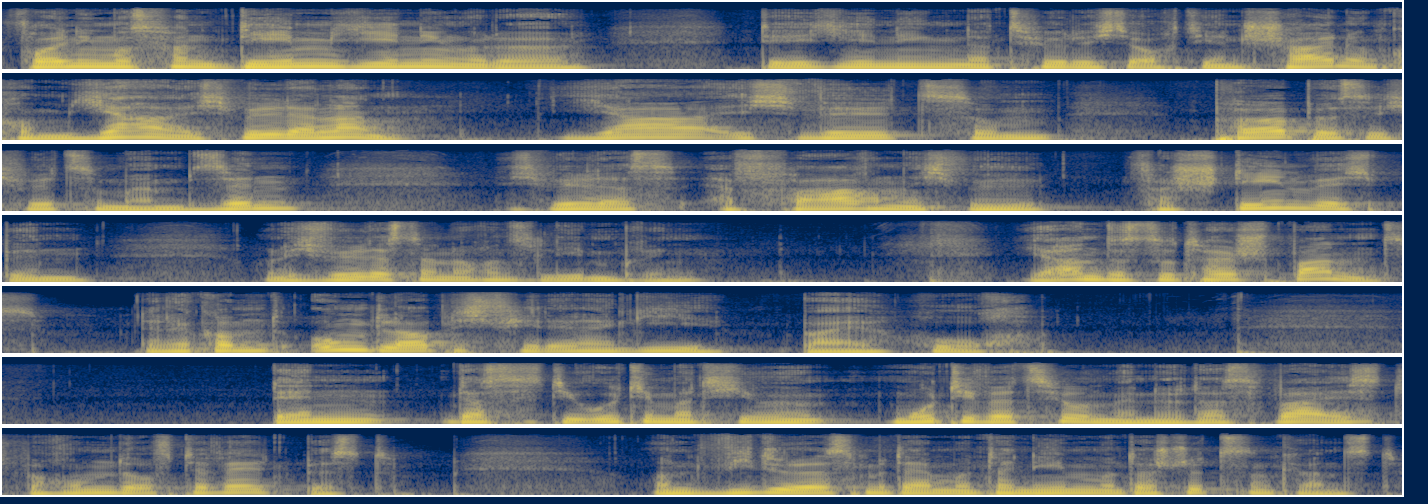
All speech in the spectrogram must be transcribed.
Vor allen Dingen muss von demjenigen oder derjenigen natürlich auch die Entscheidung kommen, ja, ich will da lang. Ja, ich will zum Purpose, ich will zu meinem Sinn, ich will das erfahren, ich will verstehen, wer ich bin und ich will das dann auch ins Leben bringen. Ja, und das ist total spannend, denn da kommt unglaublich viel Energie bei hoch. Denn das ist die ultimative Motivation, wenn du das weißt, warum du auf der Welt bist und wie du das mit deinem Unternehmen unterstützen kannst.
